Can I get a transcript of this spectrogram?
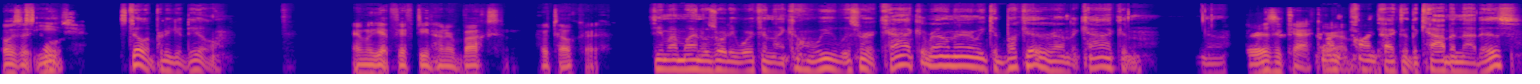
what was it Still- each? Still a pretty good deal. And we get fifteen hundred bucks in hotel credit. See, my mind was already working like, oh, we was there a CAC around there? We could book it around the CAC and yeah. There is a CAC Con- around. contacted the cabin that is.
